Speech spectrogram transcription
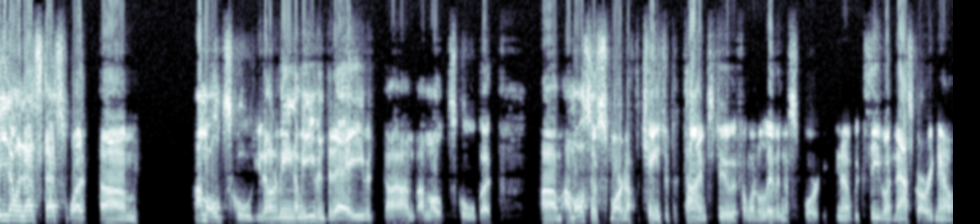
you know, and that's, that's what, um, I'm old school. You know what I mean? I mean, even today, even uh, I'm, I'm old school, but um, I'm also smart enough to change with the times too if I want to live in the sport. You know, because even at NASCAR right now,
